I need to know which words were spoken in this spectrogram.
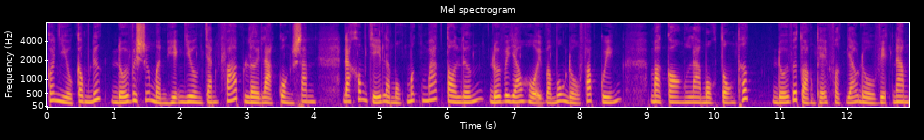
có nhiều công đức đối với sứ mệnh hiện dương chánh pháp lời lạc quần sanh đã không chỉ là một mất mát to lớn đối với giáo hội và môn đồ pháp quyến mà còn là một tổn thất đối với toàn thể Phật giáo đồ Việt Nam.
